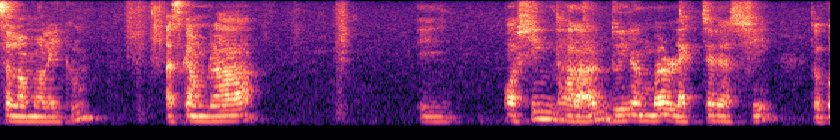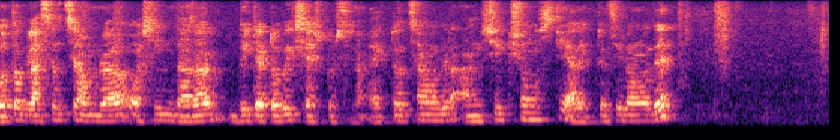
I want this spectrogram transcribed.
আসসালামু আলাইকুম। আজকে আমরা এই অসীম ধারার দুই নম্বর লেকচারে আসছি। তো গত ক্লাসে হচ্ছে আমরা অসীম ধারার দুইটা টপিক শেষ করছিলাম। একটা হচ্ছে আমাদের আংশিক সমষ্টি আর একটা ছিল আমাদের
